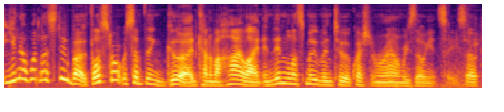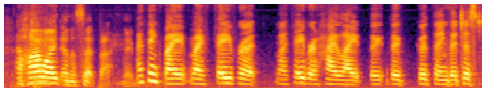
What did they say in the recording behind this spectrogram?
you know what? Let's do both. Let's start with something good, kind of a highlight, and then let's move into a question around resiliency. So a highlight and a setback, maybe. I think my, my favorite my favorite highlight, the, the good thing that just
